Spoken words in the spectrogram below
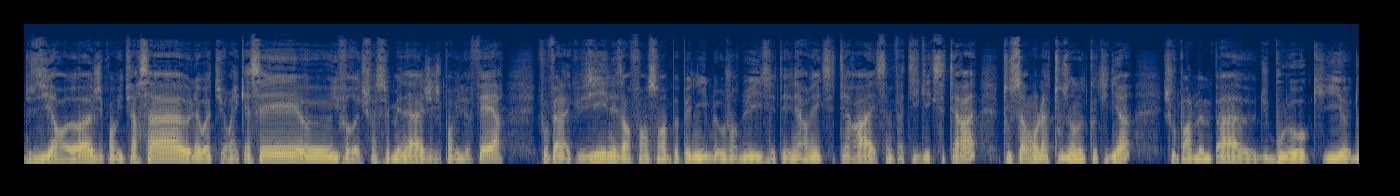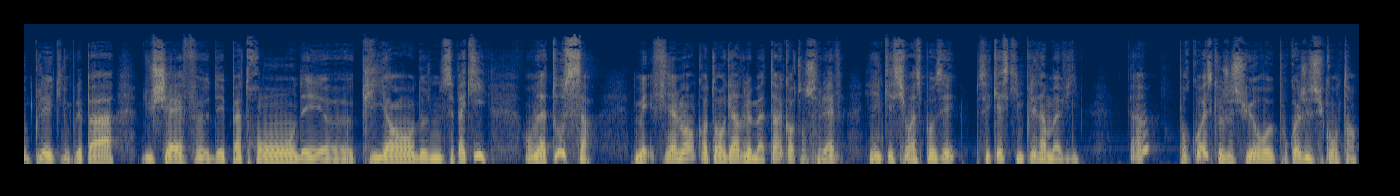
de se dire oh, j'ai pas envie de faire ça, euh, la voiture est cassée, euh, il faudrait que je fasse le ménage et j'ai pas envie de le faire, il faut faire la cuisine, les enfants sont un peu pénibles aujourd'hui, ils étaient énervés, etc. et ça me fatigue, etc. Tout ça, on l'a tous dans notre quotidien. Je vous parle même pas du boulot qui nous plaît, qui nous plaît pas, du chef, des patrons, des clients, de je ne sais pas qui. On a tous ça. Mais finalement, quand on regarde le matin, quand on se lève, il y a une question à se poser, c'est qu'est-ce qui me plaît dans ma vie? Hein? Pourquoi est-ce que je suis heureux? Pourquoi je suis content?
